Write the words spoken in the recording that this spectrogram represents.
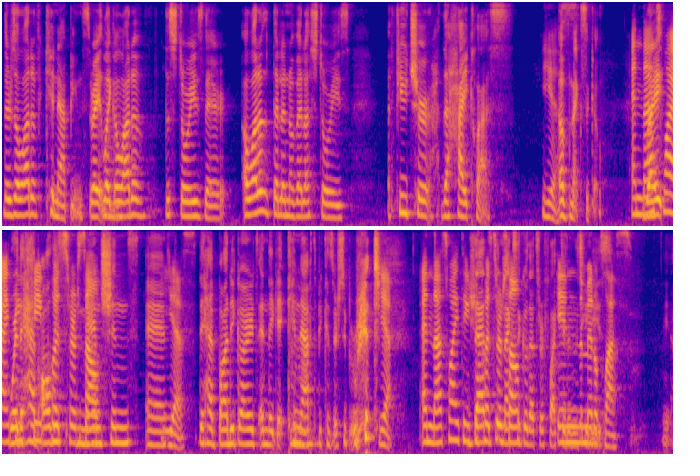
There's a lot of kidnappings, right? Like a lot of the stories there, a lot of the telenovela stories future the high class yes. of Mexico, and that's right? why I Where think they have she all puts these herself mansions and Yes. they have bodyguards and they get mm-hmm. kidnapped because they're super rich. Yeah. And that's why I think she That's puts herself Mexico that's reflected in in the the middle class, Yeah,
